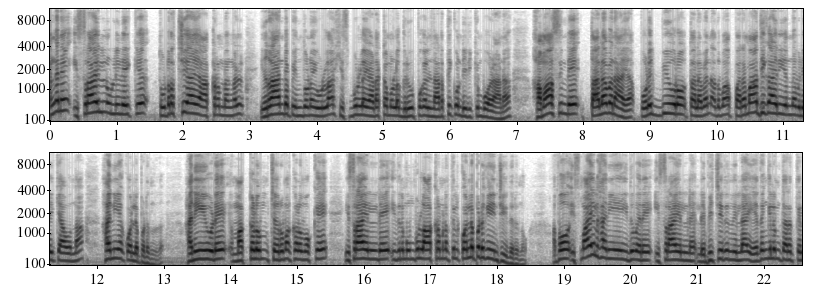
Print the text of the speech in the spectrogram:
അങ്ങനെ ഇസ്രായേലിനുള്ളിലേക്ക് തുടർച്ചയായ ആക്രമണങ്ങൾ ഇറാന്റെ പിന്തുണയുള്ള ഹിസ്ബുള്ളയടക്കമുള്ള ഗ്രൂപ്പുകൾ നടത്തിക്കൊണ്ടിരിക്കുമ്പോഴാണ് ഹമാസിന്റെ തലവനായ പൊളിറ്റ് ബ്യൂറോ തലവൻ അഥവാ പരമാധികാരി എന്ന് വിളിക്കാവുന്ന ഹനിയെ കൊല്ലപ്പെടുന്നത്. ഹനിയയുടെ മക്കളും ചെറുമക്കളും ഒക്കെ ഇസ്രായേലിന്റെ ഇതിനു മുമ്പുള്ള ആക്രമണത്തിൽ കൊല്ലപ്പെടുകയും ചെയ്തിരുന്നു. അപ്പോൾ ഇസ്മായിൽ ഹനിയെ ഇതുവരെ ഇസ്രായേലിന് ലഭിച്ചിരുന്നില്ല. ഏതെങ്കിലും തരത്തിൽ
